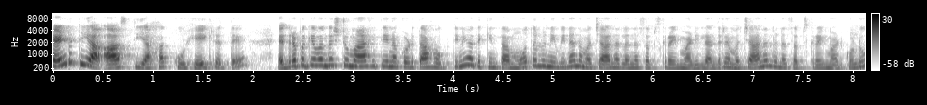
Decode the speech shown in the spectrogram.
ಹೆಂಡತಿಯ ಆಸ್ತಿಯ ಹಕ್ಕು ಹೇಗಿರುತ್ತೆ? ಇದರ ಬಗ್ಗೆ ಒಂದಷ್ಟು ಮಾಹಿತಿಯನ್ನು ಕೊಡ್ತಾ ಹೋಗ್ತೀನಿ. ಅದಕ್ಕಿಂತ ಮೊದಲು ನೀವಿನ ನಮ್ಮ ಚಾನಲನ್ನು ಸಬ್ಸ್ಕ್ರೈಬ್ ಮಾಡಿಲ್ಲ ಅಂದರೆ ನಮ್ಮ ಚಾನಲನ್ನು ಸಬ್ಸ್ಕ್ರೈಬ್ ಮಾಡಿಕೊಂಡು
